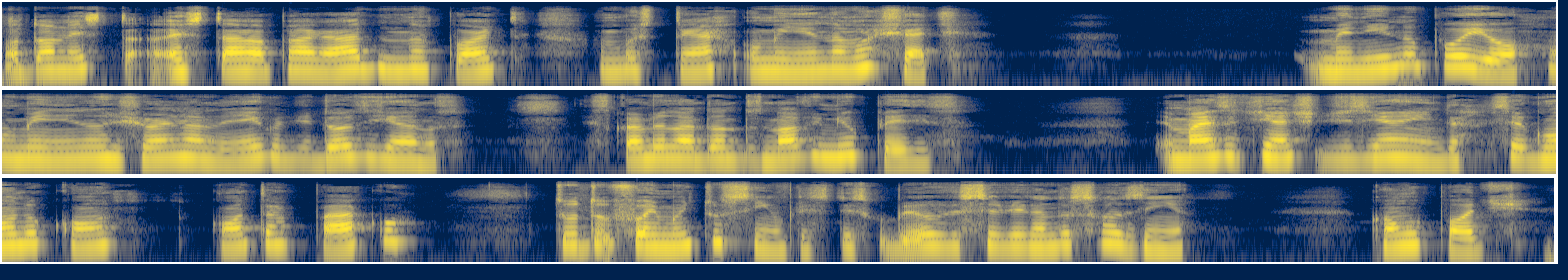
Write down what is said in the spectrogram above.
o dono est estava parado na porta a mostrar o menino na manchete. Menino Poiô, um menino jornaleiro de 12 anos, ladrão dos 9 mil pesos. E mais adiante dizia ainda, segundo conta Paco, tudo foi muito simples. Descobriu se virando sozinha. Como pode?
